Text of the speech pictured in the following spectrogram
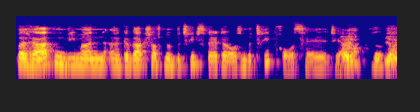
beraten, wie man äh, Gewerkschaften und Betriebsräte aus dem Betrieb raushält. Ja, Ja, ja. Also, Ja,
